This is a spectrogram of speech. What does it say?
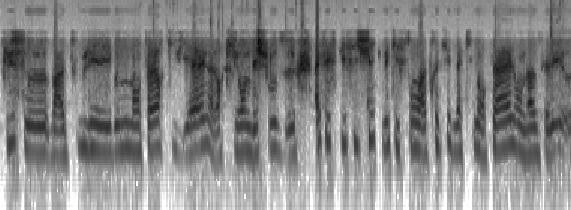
plus euh, bah, tous les bonimenteurs qui viennent, alors qui vendent des choses euh, assez spécifiques, mais qui sont appréciées de la clientèle. On a, vous savez, euh,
